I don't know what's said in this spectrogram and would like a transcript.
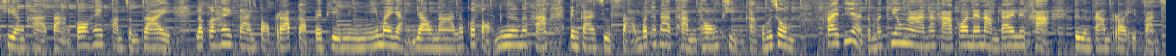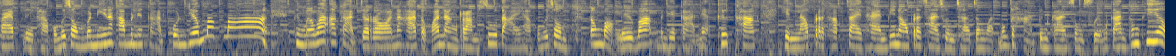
เคียงค่ะต่างก็ให้ความสนใจ แล้วก็ให้การตอบรับกับประเพณีนี้มาอย่างยาวนานแล้วก็ต่อเนื่องนะคะ เป็นการสื่อสารวัฒนธรรมท้องถิ่นค่ะคุณผู้ชม ใครที่อยากจะมาเที่ยวงานนะคะ ก็แนะนำได้เลยค่ะ เดินตามรอยอีสานแซบเลยค่ะคุณผู้ชมวันนี้นะคะบรรยากาศคนเยอะมากๆ ถึงแม้ว่าอากาศจะร้อนนะคะ แต่ว่านางรำสู้ตายค่ะคุณผู้ชม ต้องบอกเลยว่าบรรยากาศเนี่ยคึกคัก เห็นแล้วประทับใจแทนพี่น้องประชาชนชาวจังหวัดมุกดาหารเป็นการส่งเสริมการท่องเที่ยว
